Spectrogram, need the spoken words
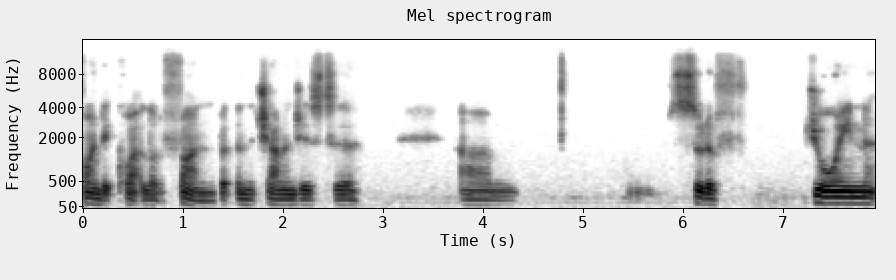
find it quite a lot of fun. But then the challenge is to um, sort of join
